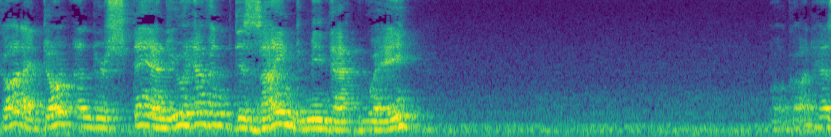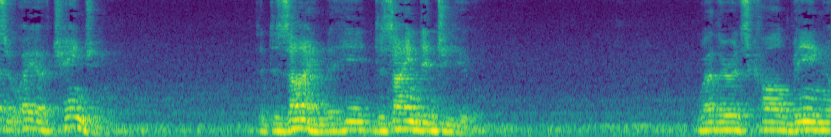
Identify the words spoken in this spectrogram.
God, I don't understand. You haven't designed me that way. Well, God has a way of changing the design that He designed into you. Whether it's called being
